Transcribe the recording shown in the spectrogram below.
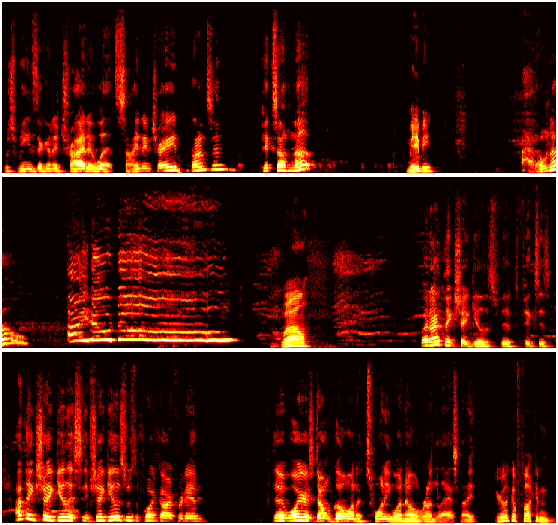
which means they're going to try to what sign and trade Brunson, pick something up. maybe. I don't know. I don't know. Well, But I think Shea Gillis fi- fixes. I think Shea Gillis, if Shea Gillis was the point guard for them, the Warriors don't go on a 21 0 run last night. you're like a fucking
